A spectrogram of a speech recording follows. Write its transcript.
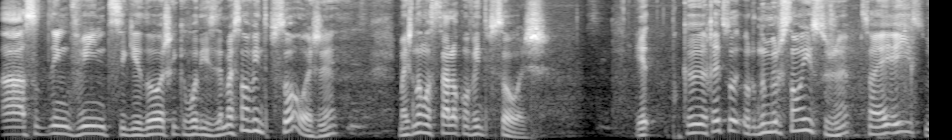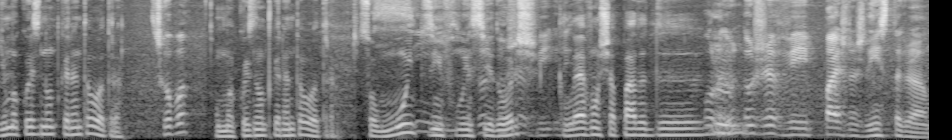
Ah, só tenho 20 seguidores, o que é que eu vou dizer? Mas são 20 pessoas, né? Mas não uma sala com 20 pessoas. É, porque redes, números são isso, né? É, é isso. E uma coisa não te garante a outra. Desculpa? Uma coisa não te garante a outra. São Sim, muitos influenciadores vi, que levam chapada de. Eu, eu já vi páginas de Instagram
